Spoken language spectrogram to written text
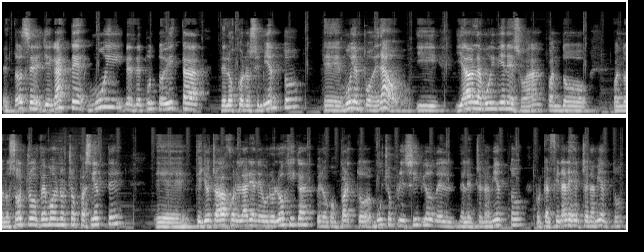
entonces llegaste muy desde el punto de vista de los conocimientos, eh, muy empoderado, y, y, habla muy bien eso, ¿ah? cuando, cuando nosotros vemos a nuestros pacientes, eh, que yo trabajo en el área neurológica, pero comparto muchos principios del, entrenamiento, porque al final es entrenamiento,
